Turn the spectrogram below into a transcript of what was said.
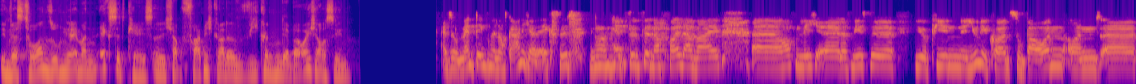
Investoren suchen ja immer einen Exit-Case. Ich frage mich gerade, wie könnten der bei euch aussehen? Also im Moment denken wir noch gar nicht an Exit. Im Moment sind wir noch voll dabei, äh, hoffentlich äh, das nächste European Unicorn zu bauen. Und äh,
